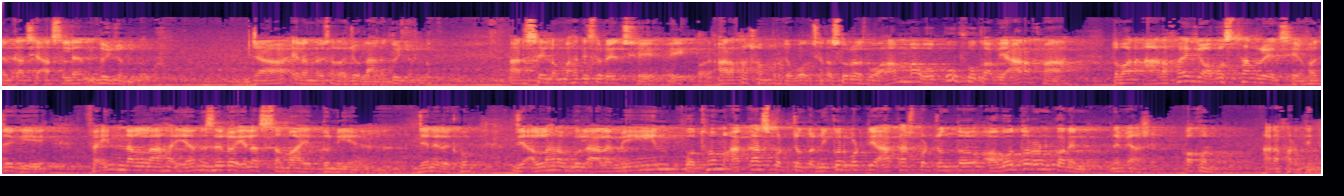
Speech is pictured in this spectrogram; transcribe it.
এর কাছে আসলেন দুইজন লোক। যা এলান দুইজন লোক। আর সেই লম্বা হাদিসে রয়েছে, এই আরাফা সম্পর্কে বলছেন আম্মা ওকুফ ও কবে আরাফা তোমার আরাফায় যে অবস্থান রয়েছে হজে গিয়ে দুনিয়া। জেনে রেখো যে আল্লাহ রবুল্লা আলমিন প্রথম আকাশ পর্যন্ত, নিকটবর্তী আকাশ পর্যন্ত অবতরণ করেন, নেমে আসেন। কখন? আরাফার দিনে।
